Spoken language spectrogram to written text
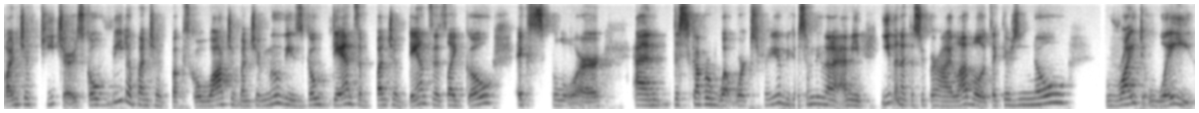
bunch of teachers, go read a bunch of books, go watch a bunch of movies, go dance a bunch of dances, like go explore and discover what works for you. Because something that I, I mean even at the super high level it's like there's no right way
